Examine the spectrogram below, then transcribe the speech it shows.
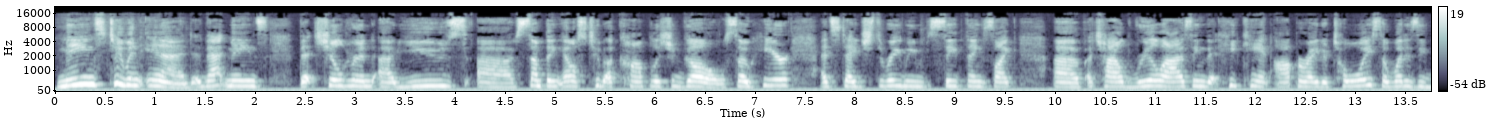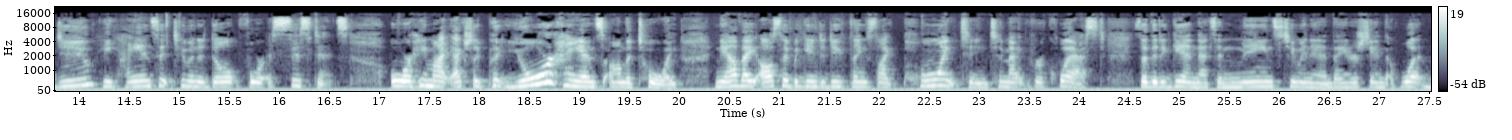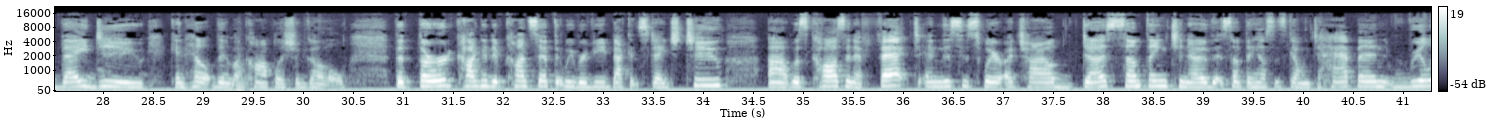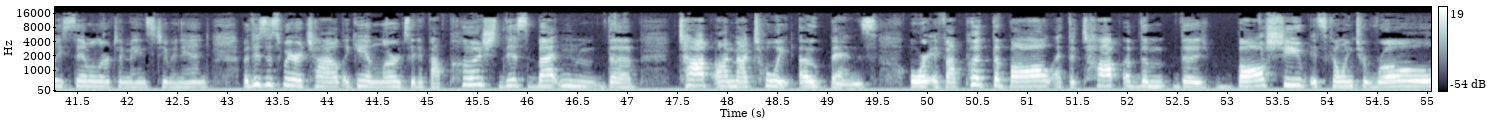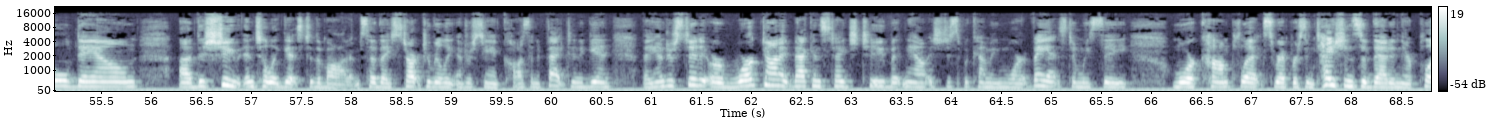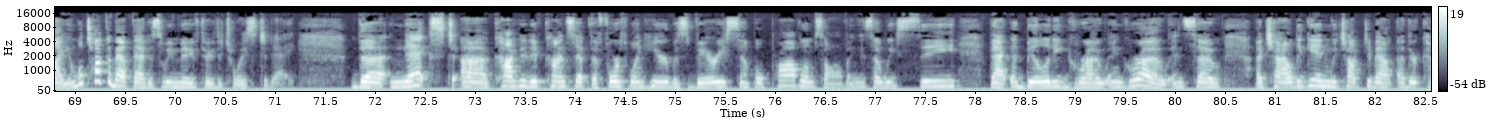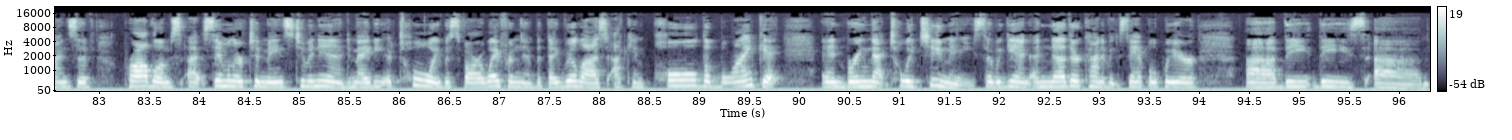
Means to an end, and that means that children uh, use uh, something else to accomplish a goal. So here at stage three, we see things like uh, a child realizing that he can't operate a toy. So what does he do? He hands it to an adult for assistance or he might actually put your hands on the toy. Now they also begin to do things like pointing to make requests, so that again, that's a means to an end. They understand that what they do can help them accomplish a goal. The third cognitive concept that we reviewed back at stage two uh, was cause and effect, and this is where a child does something to know that something else is going to happen, really similar to means to an end. But this is where a child, again, learns that if I push this button, the top on my toy opens or if I put the ball at the top of the the ball chute it's going to roll down uh, the chute until it gets to the bottom. So they start to really understand cause and effect. And again they understood it or worked on it back in stage 2 but now it's just becoming more advanced and we see more complex representations of that in their play. And we'll talk about that as we move through the toys today the next uh, cognitive concept, the fourth one here, was very simple problem solving. And so we see that ability grow and grow. And so a child, again, we talked about other kinds of problems uh, similar to means to an end. Maybe a toy was far away from them, but they realized I can pull the blanket and bring that toy to me. So again, another kind of example where uh, the these uh,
